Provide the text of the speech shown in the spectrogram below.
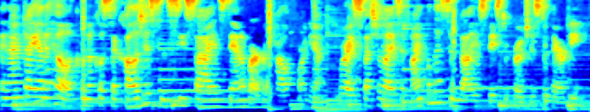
And I'm Diana Hill, a clinical psychologist in Seaside, Santa Barbara, California, where I specialize in mindfulness and values based approaches to therapy.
